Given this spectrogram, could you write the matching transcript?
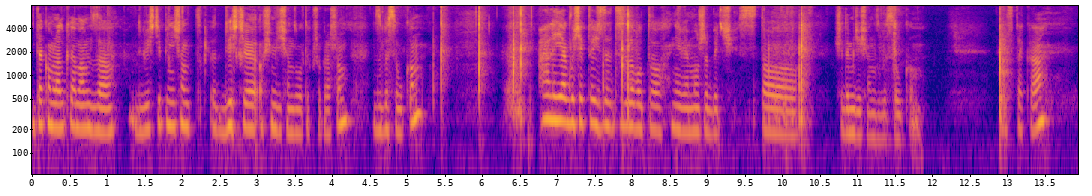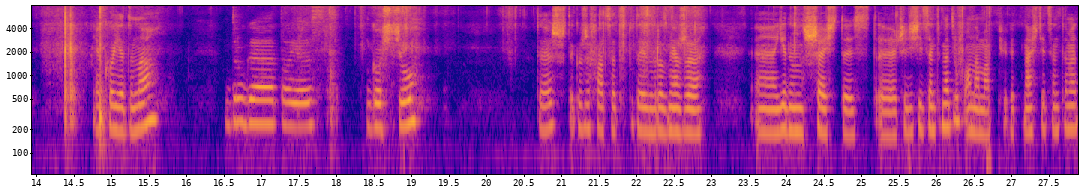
I taką lalkę mam za 250, 280 zł, przepraszam, z wysyłką. Ale jakby się ktoś zdecydował, to nie wiem, może być 170 z wysyłką. Jest taka jako jedna. Druga to jest gościu. Też, tylko że facet tutaj jest w rozmiarze 1,6 to jest e, 30 cm, ona ma 15 cm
